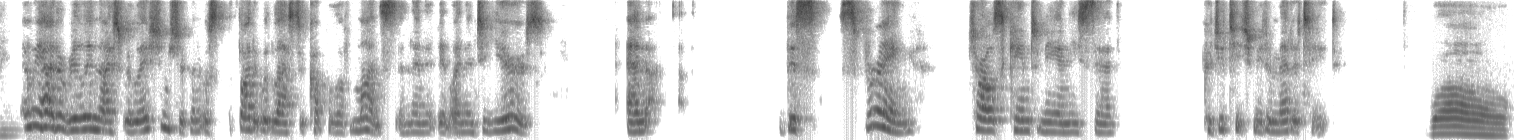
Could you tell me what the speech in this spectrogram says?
Mm. and we had a really nice relationship and it was thought it would last a couple of months and then it, it went into years. And this spring charles came to me and he said could you teach me to meditate? Whoa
